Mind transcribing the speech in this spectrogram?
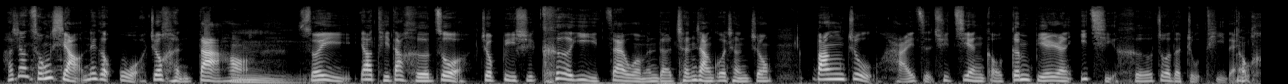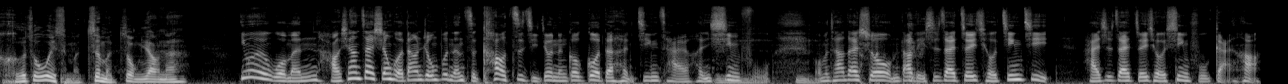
好像从小那个我就很大哈。嗯，所以要提到合作，就必须刻意在我们的成长过程中，帮助孩子去建构跟别人一起合作的主题的。那合作为什么这么重要呢？因为我们好像在生活当中不能只靠自己就能够过得很精彩、很幸福。嗯我们常在说，我们到底是在追求经济，还是在追求幸福感？哈，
